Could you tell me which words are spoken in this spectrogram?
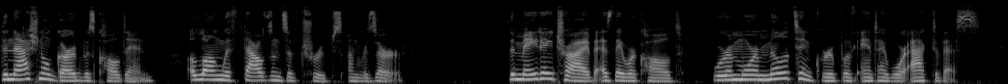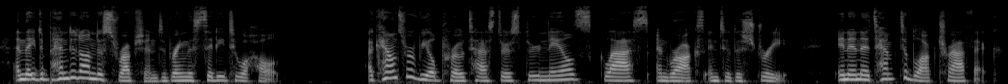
The National Guard was called in, along with thousands of troops on reserve. The Mayday Tribe, as they were called, were a more militant group of anti war activists, and they depended on disruption to bring the city to a halt. Accounts reveal protesters threw nails, glass, and rocks into the street in an attempt to block traffic.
